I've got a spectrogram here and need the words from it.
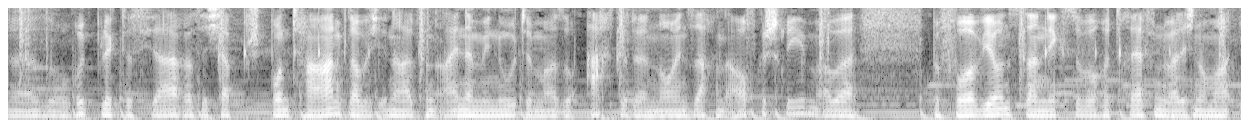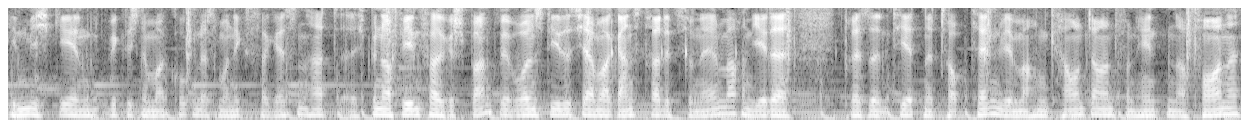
äh, so Rückblick des Jahres. Ich habe spontan, glaube ich, innerhalb von einer Minute mal so acht oder neun Sachen aufgeschrieben, aber bevor wir uns dann nächste Woche treffen, werde ich nochmal in mich gehen, wirklich nochmal gucken, dass man nichts vergessen hat. Ich bin auf jeden Fall gespannt. Wir wollen es dieses Jahr mal ganz traditionell machen. Jeder präsentiert eine Top 10. Wir machen einen Countdown von hinten nach vorne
